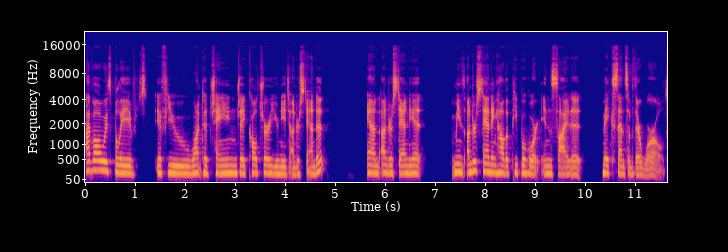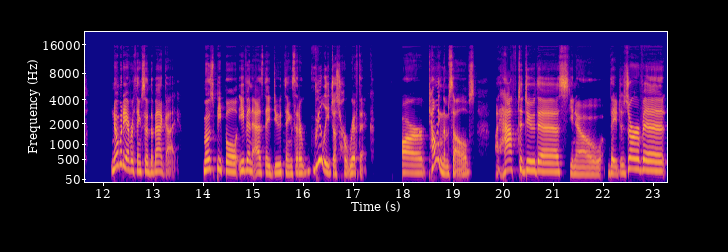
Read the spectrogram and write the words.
I've always believed if you want to change a culture, you need to understand it and understanding it means understanding how the people who are inside it make sense of their world. Nobody ever thinks they're the bad guy. Most people, even as they do things that are really just horrific, are telling themselves, I have to do this, you know, they deserve it.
